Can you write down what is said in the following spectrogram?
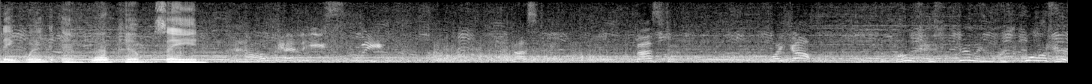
And they went and woke him, saying, How can he sleep? Master, Master, wake up! The boat is filling with water.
